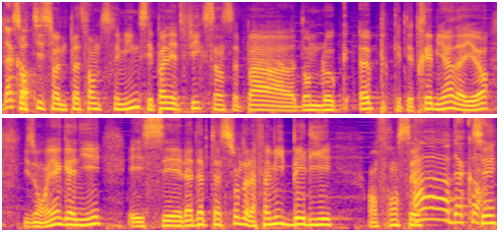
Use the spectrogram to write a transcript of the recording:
D'accord. sorti sur une plateforme streaming. C'est pas Netflix, hein, c'est pas Don't Look Up, qui était très bien d'ailleurs. Ils ont rien gagné et c'est l'adaptation de la famille Bélier en français. ah d'accord. Tu sais,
